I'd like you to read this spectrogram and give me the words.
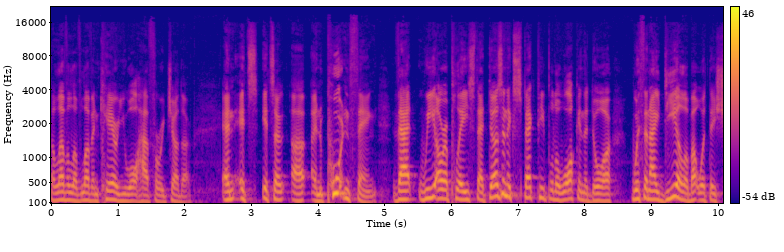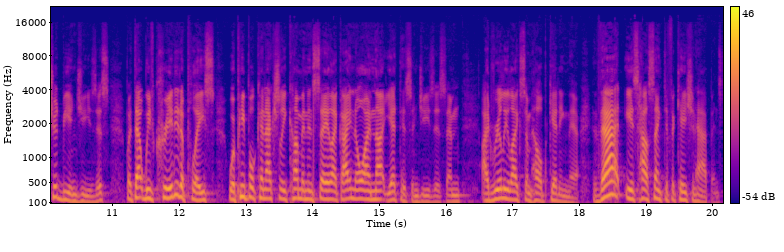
the level of love and care you all have for each other. And it's, it's a, a, an important thing that we are a place that doesn't expect people to walk in the door with an ideal about what they should be in Jesus, but that we've created a place where people can actually come in and say, like, I know I'm not yet this in Jesus, and I'd really like some help getting there. That is how sanctification happens.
